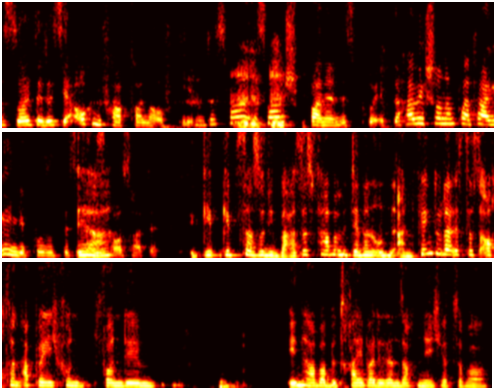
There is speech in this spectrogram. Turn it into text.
sollte das ja auch einen Farbverlauf geben. Das war, das war ein spannendes Projekt. Da habe ich schon ein paar Tage hingepuzzelt, bis ich ja. das raus hatte. Gibt es da so die Basisfarbe, mit der man unten anfängt, oder ist das auch dann abhängig von, von dem Inhaber, Betreiber, der dann sagt, nee, ich hätte es aber.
